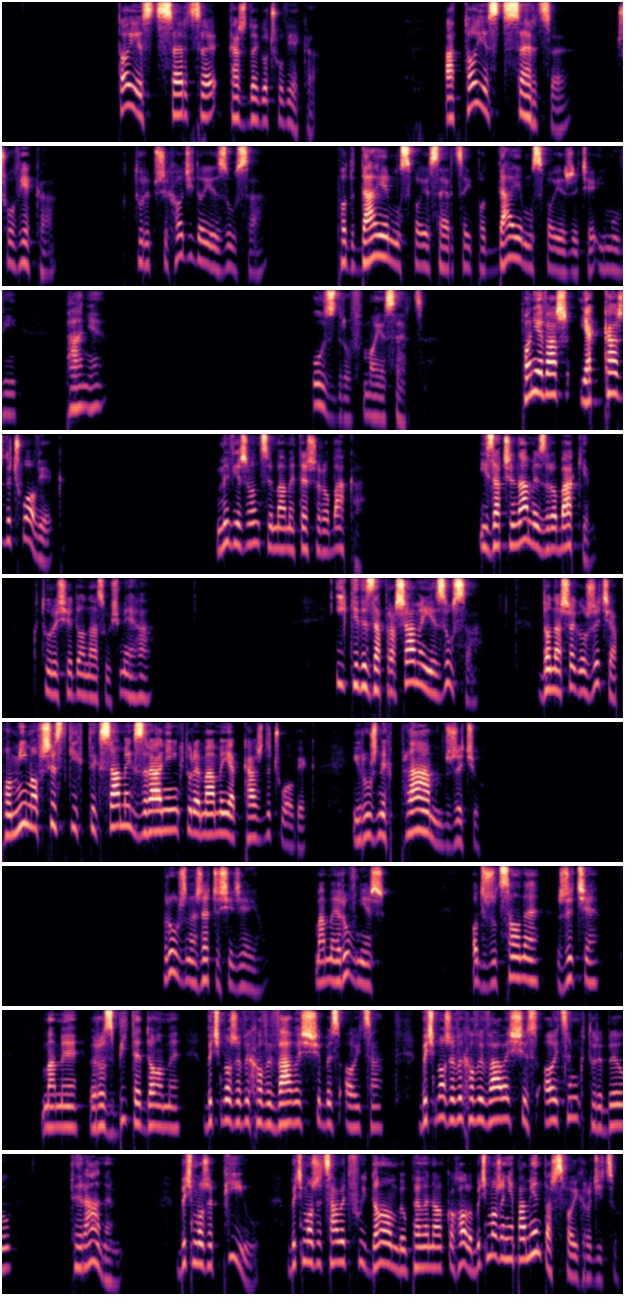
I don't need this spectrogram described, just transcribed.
to jest serce każdego człowieka. A to jest serce człowieka, który przychodzi do Jezusa, poddaje mu swoje serce i poddaje mu swoje życie i mówi: Panie, uzdrów moje serce. Ponieważ, jak każdy człowiek, my wierzący mamy też robaka. I zaczynamy z robakiem, który się do nas uśmiecha. I kiedy zapraszamy Jezusa do naszego życia, pomimo wszystkich tych samych zranień, które mamy jak każdy człowiek i różnych plam w życiu, różne rzeczy się dzieją. Mamy również odrzucone życie, mamy rozbite domy. Być może wychowywałeś się bez ojca, być może wychowywałeś się z ojcem, który był tyranem. Być może pił, być może cały twój dom był pełen alkoholu, być może nie pamiętasz swoich rodziców.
